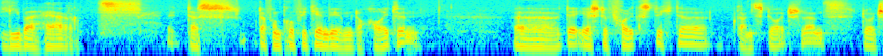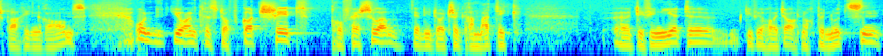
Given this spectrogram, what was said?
lieber Herr. Das, davon profitieren wir eben noch heute. Äh, der erste Volksdichter ganz Deutschlands, deutschsprachigen Raums. Und Johann Christoph Gottsched, Professor, der die deutsche Grammatik äh, definierte, die wir heute auch noch benutzen.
